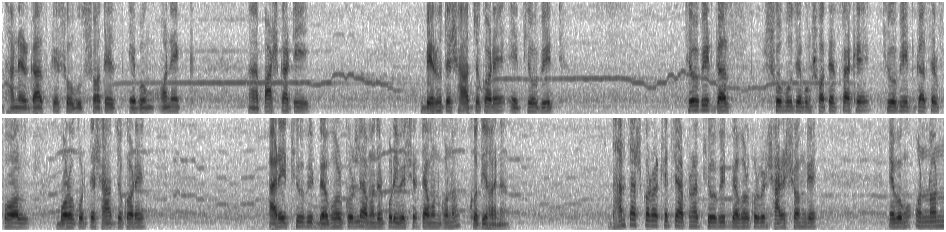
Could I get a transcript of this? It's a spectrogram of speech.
ধানের গাছকে সবুজ সতেজ এবং অনেক আহ, পাশকাঠি বের হতে সাহায্য করে এই থিওভিট থিওভিট গাছ সবুজ এবং সতেজ রাখে। থিওভিট গাছের ফল বড় করতে সাহায্য করে। আর এই থিওভিট ব্যবহার করলে আমাদের পরিবেশের তেমন কোনো ক্ষতি হয় না। ধান চাষ করার ক্ষেত্রে আপনারা থিওভিট ব্যবহার করবেন সারের সঙ্গে। এবং অন্যান্য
